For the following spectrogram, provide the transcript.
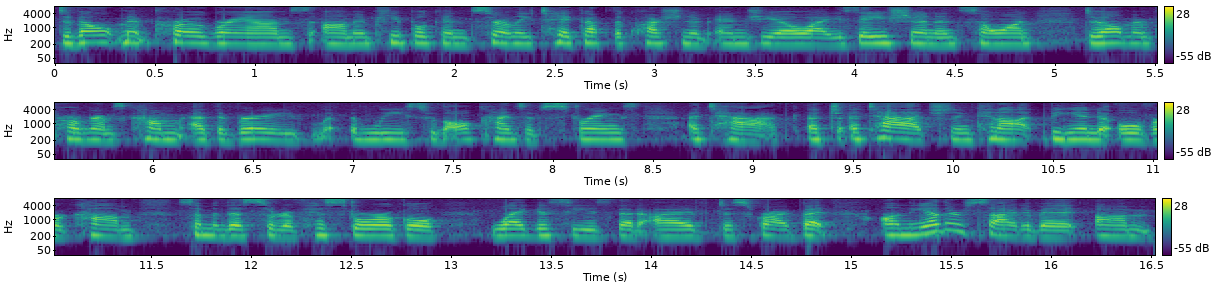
development programs, um, and people can certainly take up the question of NGOization and so on. Development programs come at the very least with all kinds of strings attack, attached and cannot begin to overcome some of the sort of historical legacies that I've described. But on the other side of it, um,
